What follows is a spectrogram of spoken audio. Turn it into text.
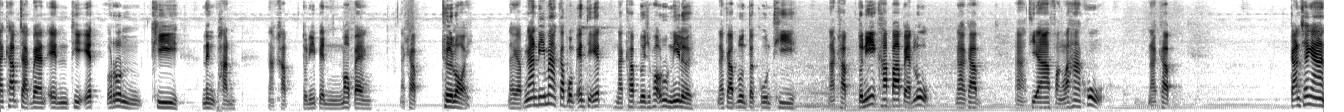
นะครับ จากแบรนด์ NTS รุ่น T 1000นะครับ ตัวนี้เป็นหม้อแปลงนะครับ เทอร์ลอยนะครับ งานดีมากครับผม NTS นะครับ โดยเฉพาะรุ่นนี้เลยนะครับ รุ่นตระกูล T นะครับตัวนี้คาปา 8 ลูกนะครับอ่า TR ฝั่งละ 5 คู่นะครับการใช้งาน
